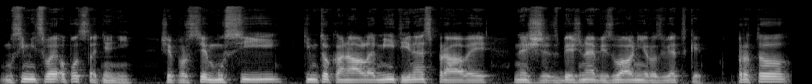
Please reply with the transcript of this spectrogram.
musí mít svoje opodstatnění. Že prostě musí tímto kanálem mít jiné zprávy než zběžné vizuální rozvědky. Proto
